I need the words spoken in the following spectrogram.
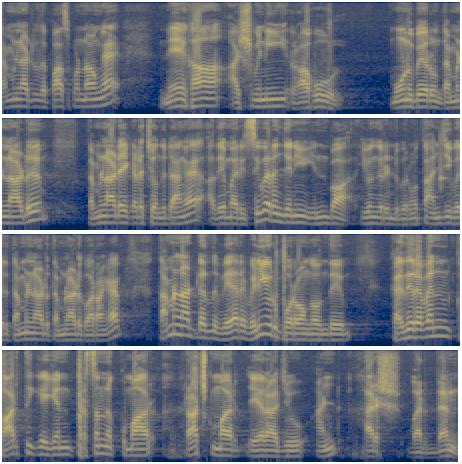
தமிழ்நாட்டில் பாஸ் பண்ணவங்க நேகா அஸ்வினி ராகுல். மூணு பேரும் தமிழ்நாடு. தமிழ்நாடே கிடச்சி வந்துட்டாங்க. அதே மாதிரி சிவரஞ்சனி இன்பா இவங்க ரெண்டு பேரும். மொத்தம் அஞ்சு பேர் தமிழ்நாடு தமிழ்நாடுக்கு வராங்க. தமிழ்நாட்டிலேருந்து வேறு வெளியூர் போகிறவங்க வந்து கதிரவன் கார்த்திகேயன் பிரசன்னகுமார் ராஜ்குமார் ஜெயராஜு அண்ட் ஹர்ஷ் வர்தன்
